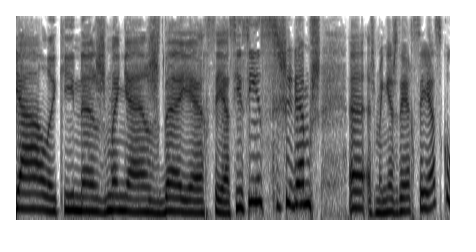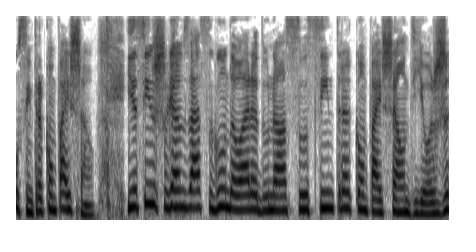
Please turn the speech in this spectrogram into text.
Especial aqui nas manhãs da RCS. E assim chegamos uh, às manhãs da RCS com o Sintra Compaixão. E assim chegamos à segunda hora do nosso Sintra Compaixão de hoje,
